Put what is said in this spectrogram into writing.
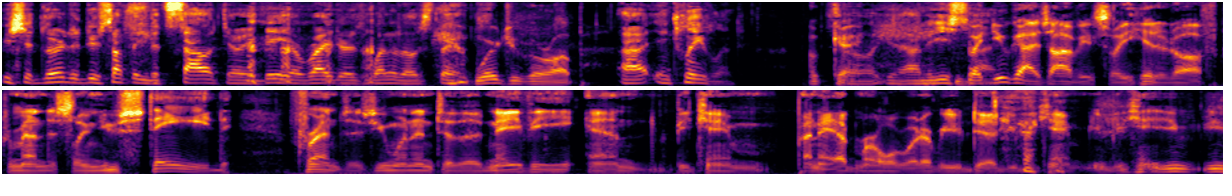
you should learn to do something that's solitary. And being a writer is one of those things." Where'd you grow up? Uh, in Cleveland. Okay, So, yeah, on the east but side. you guys obviously hit it off tremendously, and you stayed friends as you went into the Navy and became an admiral or whatever you did. You became, you became, you, you,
